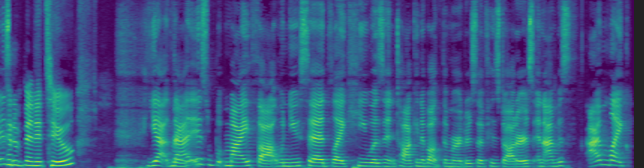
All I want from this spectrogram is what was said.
that is could have been it too Yeah, that Right. is my thought when you said like he wasn't talking about the murders of his daughters and I was I'm like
